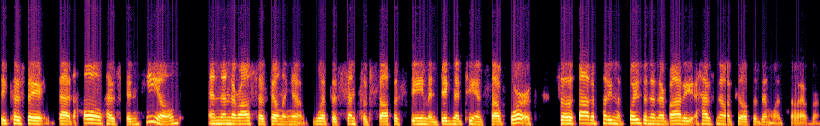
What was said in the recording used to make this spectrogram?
because they that hole has been healed. And then they're also filling it with a sense of self esteem and dignity and self worth. So the thought of putting the poison in their body has no appeal to them whatsoever,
